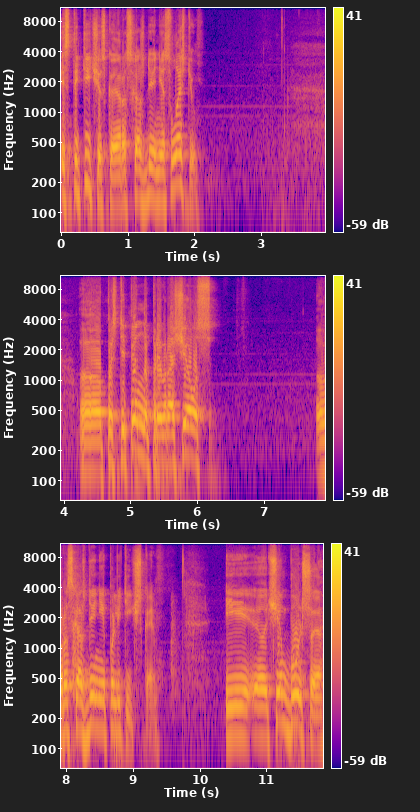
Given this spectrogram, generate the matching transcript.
эстетическое расхождение с властью, постепенно превращалось в расхождении политическое. И э, чем больше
